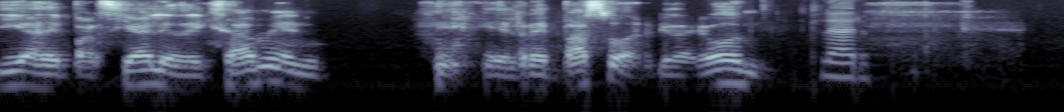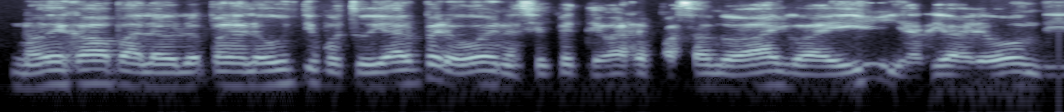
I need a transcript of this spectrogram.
días de parcial o de examen, el repaso arriba del. Claro. No dejaba para lo, para lo último estudiar, pero bueno, siempre te vas repasando algo ahí y arriba del bondi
